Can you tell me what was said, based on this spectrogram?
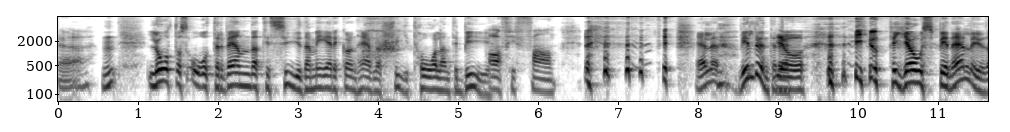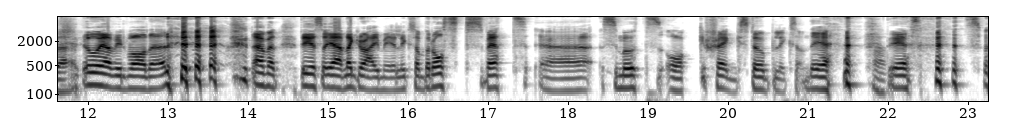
Uh. Mm. Låt oss återvända till Sydamerika och den här jävla skithålan till by. Ja, fy fan. Eller? Vill du inte det? Jo. jo. För Joe Spinell är ju där. Jo, jag vill vara där. Nej, men det är så jävla grimy. Liksom rost, svett, eh, smuts och skäggstubb liksom. Det är, ja. det, är så,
